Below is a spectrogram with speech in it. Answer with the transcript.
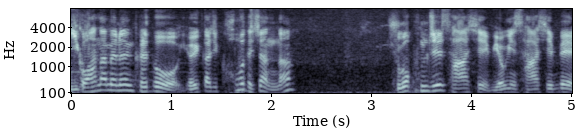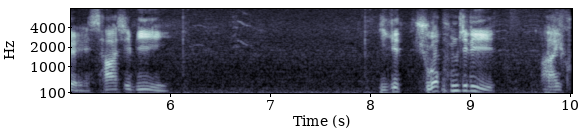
이거 하나면은 그래도 여기까지 커버 되지 않나? 주거 품질 40, 여긴 41, 42. 이게 주거 품질이 아이고.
